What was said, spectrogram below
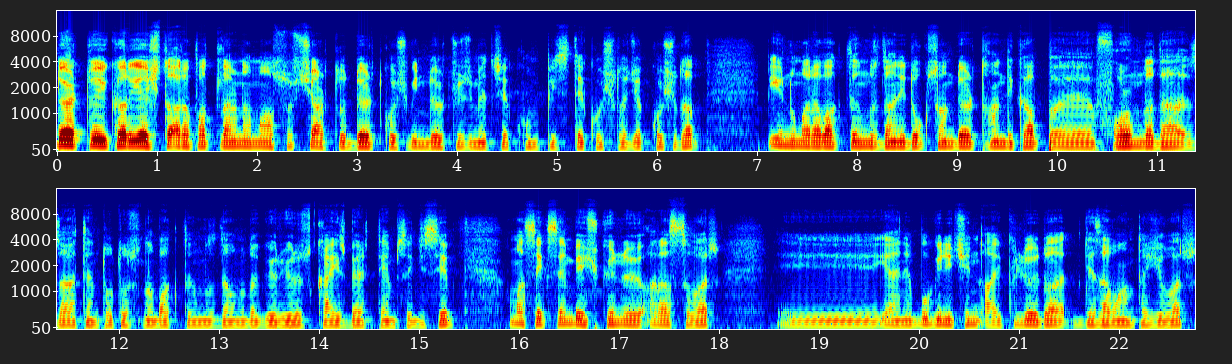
4 ve yukarı yaşta Arap atlarına mahsus şartlı 4 koşu 1400 metre kum pistte koşulacak koşuda bir numara baktığımızda hani 94 handikap e, formda da zaten totosuna baktığımızda onu da görüyoruz. Kaysberg temsilcisi ama 85 gün e, arası var. E, yani bugün için kiloda dezavantajı var.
